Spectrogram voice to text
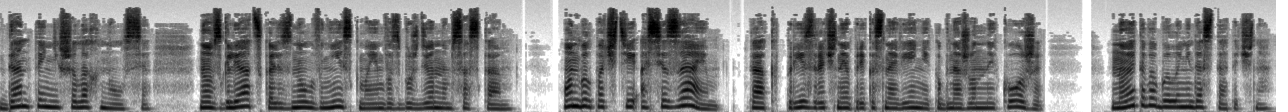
Данте не шелохнулся, но взгляд скользнул вниз к моим возбужденным соскам. Он был почти осязаем, как призрачное прикосновение к обнаженной коже, но этого было недостаточно.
